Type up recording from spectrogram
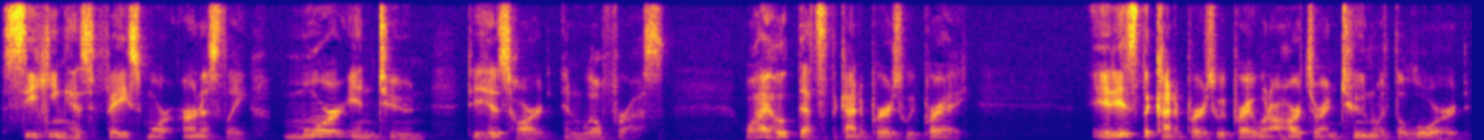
seeking his face more earnestly, more in tune to his heart and will for us. Well, I hope that's the kind of prayers we pray. It is the kind of prayers we pray when our hearts are in tune with the Lord,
